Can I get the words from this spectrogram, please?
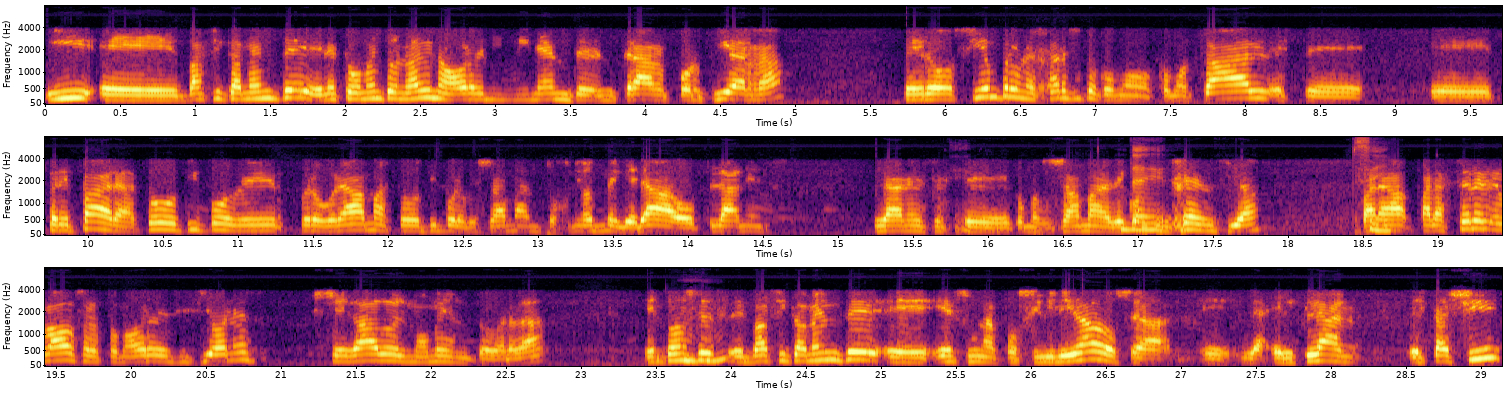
Y eh, básicamente en este momento no hay una orden inminente de entrar por tierra, pero siempre un ejército como, como tal este, prepara todo tipo de programas, todo tipo de lo que se llaman Tojniot Megerá o planes planes, este, como se llama, de, contingencia, para, para ser elevados a los tomadores de decisiones, llegado el momento, ¿verdad? Entonces, eh, básicamente eh, es una posibilidad, o sea, eh, el plan está allí,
